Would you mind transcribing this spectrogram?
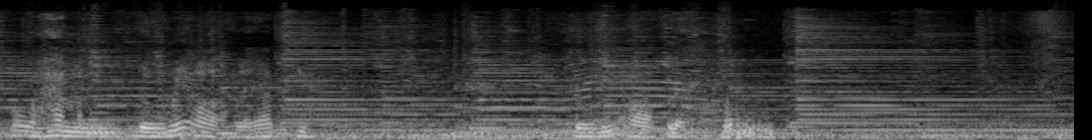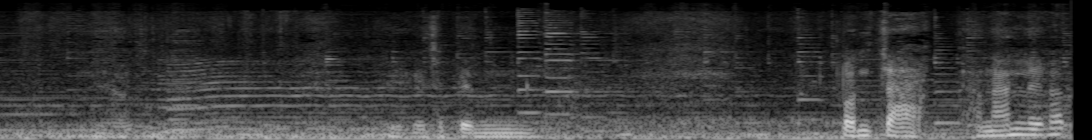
เพราะว่ามันดูไม่ออกเลยครับ ดูไม่ออกเลยนี่ครับนี่ก็จะเป็นต้นจากเท่านั้นเลยครับ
